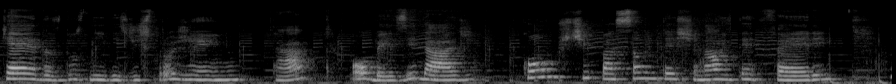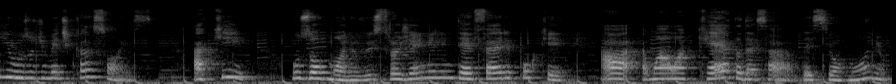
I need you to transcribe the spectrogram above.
quedas dos níveis de estrogênio, tá? Obesidade constipação intestinal interfere e uso de medicações. Aqui, os hormônios, o estrogênio, ele interfere porque uma, uma queda dessa, desse hormônio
